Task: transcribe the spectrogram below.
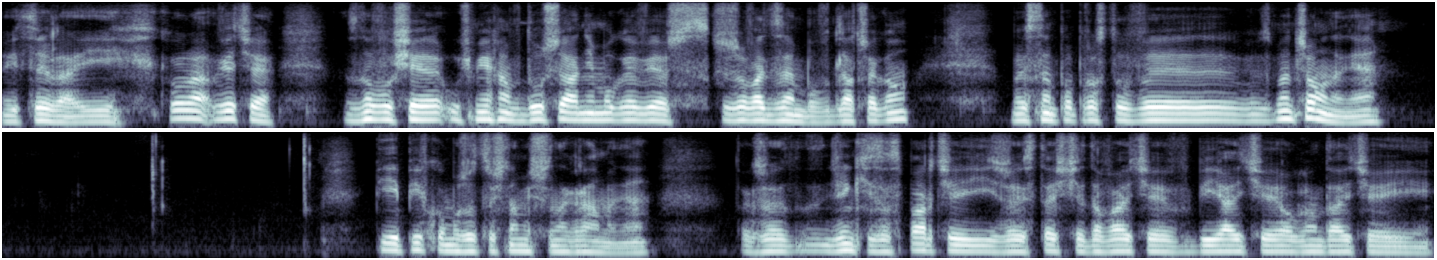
i tyle. I kurwa, wiecie, znowu się uśmiecham w duszy, a nie mogę, wiesz, skrzyżować zębów. Dlaczego? Bo jestem po prostu wy... zmęczony, nie? Piję piwko, może coś tam jeszcze nagramy, nie? Także dzięki za wsparcie i że jesteście, dawajcie, wbijajcie, oglądajcie i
